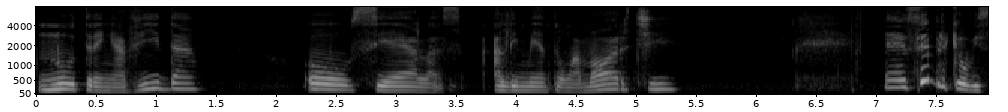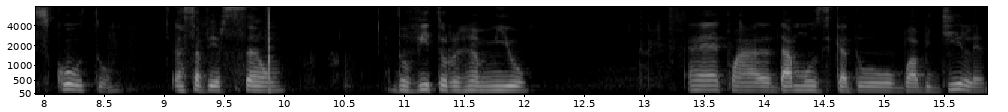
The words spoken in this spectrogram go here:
nutrem a vida ou se elas alimentam a morte. É, sempre que eu escuto essa versão do Vitor Ramil é, a, da música do Bob Dylan,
